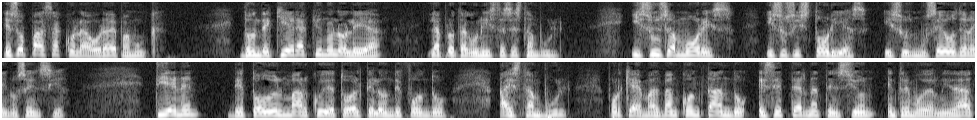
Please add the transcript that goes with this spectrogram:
Eso pasa con la obra de Pamuk. Donde quiera que uno lo lea, la protagonista es Estambul, y sus amores, y sus historias, y sus museos de la inocencia, tienen de todo el marco y de todo el telón de fondo a Estambul, porque además van contando esa eterna tensión entre modernidad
